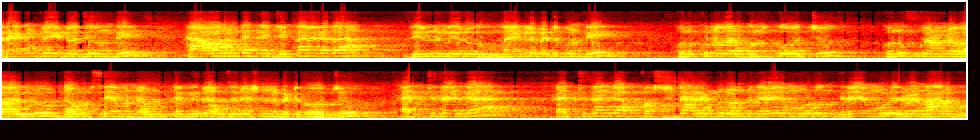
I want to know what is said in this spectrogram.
డ్రాగన్ ఫ్లై డోజీ ఉంది. కావాలంటే నేను చెప్పాను కదా దీన్ని మీరు మైండ్లో పెట్టుకోండి. కొనుక్కున్న వాళ్ళు కొనుక్కోవచ్చు. కొనుక్కున్న వాళ్ళు డౌట్స్ ఏమన్నా ఉంటే మీరు అబ్జర్వేషన్లో పెట్టుకోవచ్చు. ఖచ్చితంగా ఖచ్చితంగా ఫస్ట్ టార్గెట్ రెండు ఇరవై మూడు ఇరవై మూడు ఇరవై నాలుగు.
